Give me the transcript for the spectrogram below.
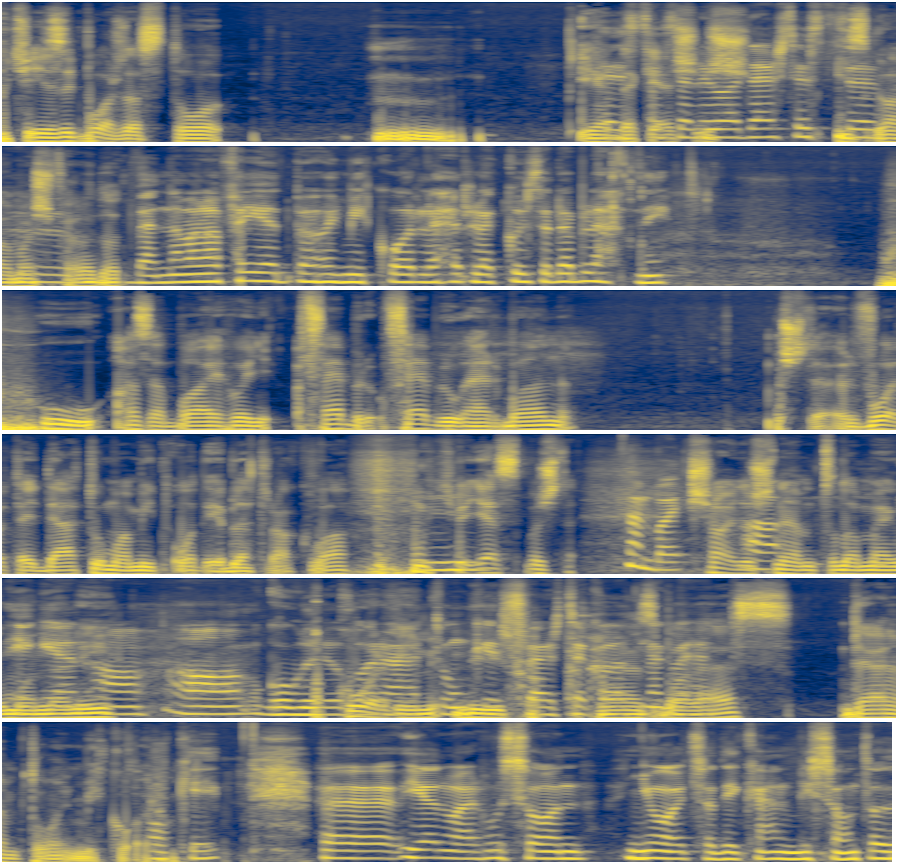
úgyhogy ez egy borzasztó mm, érdekes ezt az előadást, és ezt izgalmas ö, feladat. Benne van a fejedben, hogy mikor lehet legközelebb látni? Hú, az a baj, hogy febru- februárban most volt egy dátum, amit odébb lett rakva, úgyhogy ezt most. Nem baj. sajnos A- nem tudom megmondani. Igen, a, a Google Korvi barátunk és percek alatt meg lesz, de nem tudom, hogy mikor. Oké. Okay. Január 28-án viszont az,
